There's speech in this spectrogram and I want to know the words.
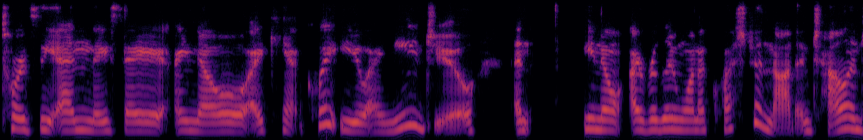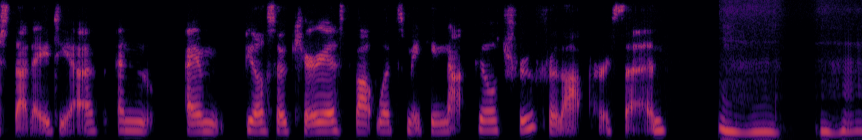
towards the end they say, I know I can't quit you, I need you. And, you know, I really want to question that and challenge that idea. And I feel so curious about what's making that feel true for that person. Mm-hmm. Mm-hmm.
